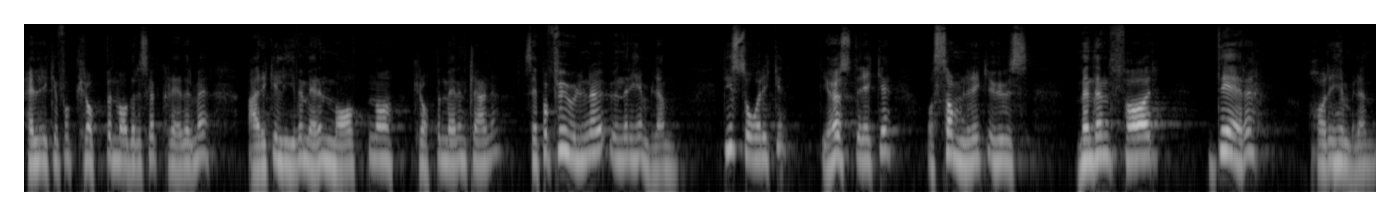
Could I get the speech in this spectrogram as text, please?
Heller ikke for kroppen, hva dere skal kle dere med. Er ikke livet mer enn maten og kroppen mer enn klærne? Se på fuglene under himmelen. De sår ikke, de høster ikke og samler ikke hus. Men den far dere har i himmelen,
